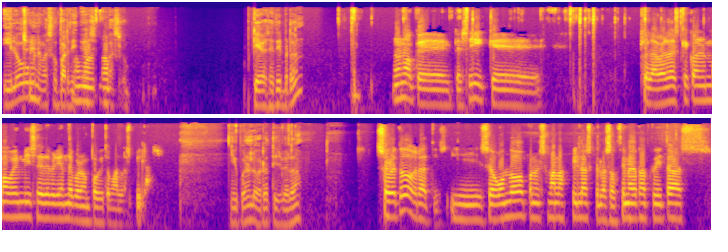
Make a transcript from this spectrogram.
Y luego, Sí. bueno, vas a compartir... Vas- ¿Qué ibas a decir, perdón? No, no, que, que sí, que, que la verdad es que con el Mobile Me se deberían de poner un poquito más las pilas. Y ponerlo gratis, ¿verdad? Sobre todo gratis. Y segundo, ponerse más las pilas que las opciones gratuitas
